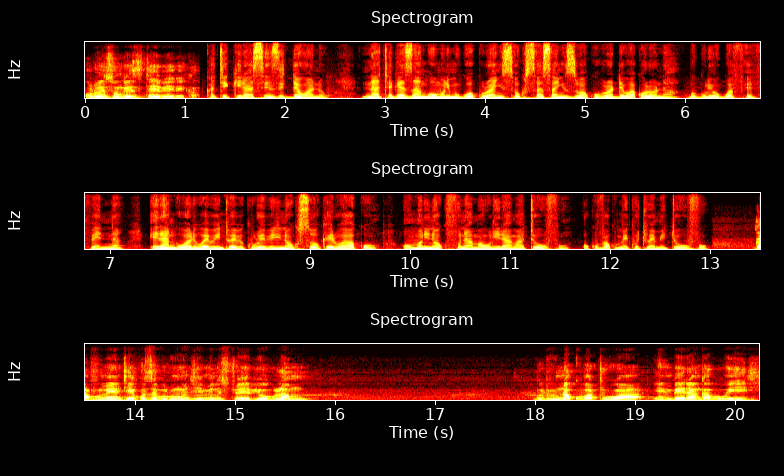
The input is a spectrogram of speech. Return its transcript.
olw'ensonga eziteebereka. Katikkiro asinzidde wano. N'ategeeza ng'omulimu gw'okulwanyisa okusaasaanyizibwa kw'obulwadde bwa korona bwe guli ogwaffe ffenna era nga waliwo ebintu ebikulu ebirina okusookerwako omuli n'okufuna amawulire amatuufu okuva ku mikutu emituufu. Gavumenti ekoze bulungi minisitule y'ebyobulamu buli lunaku batuwa embeera nga bweri.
